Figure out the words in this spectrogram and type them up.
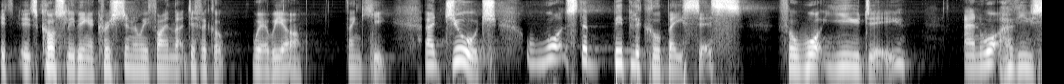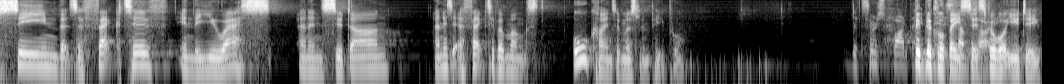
It, it's costly being a Christian, and we find that difficult where we are. Thank you. Uh, George, what's the biblical basis for what you do, and what have you seen that's effective in the US and in Sudan, and is it effective amongst all kinds of Muslim people? The first part. Biblical basis for what you do.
